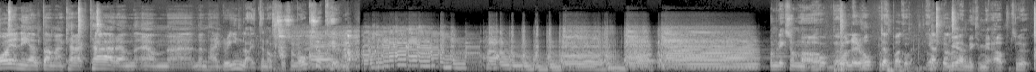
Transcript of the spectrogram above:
Har ju en helt annan karaktär än, än eh, den här greenlighten också som också är kul. Som liksom hå- det- håller ihop det på ett helt annat mycket mer, absolut.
